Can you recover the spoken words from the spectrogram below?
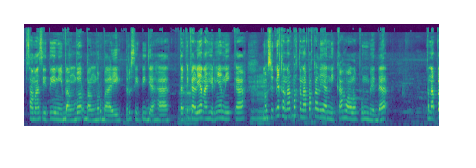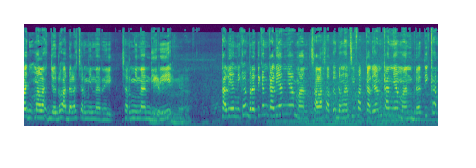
sama Siti nih, Bang Bor, Bang Bor baik, terus Siti jahat. Tapi kalian akhirnya nikah. Maksudnya kenapa kenapa kalian nikah walaupun beda? Kenapa malah jodoh adalah cerminan ri- cerminan diri? Ya. Kalian nikah berarti kan kalian nyaman. Salah satu dengan sifat kalian kan nyaman. Berarti kan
